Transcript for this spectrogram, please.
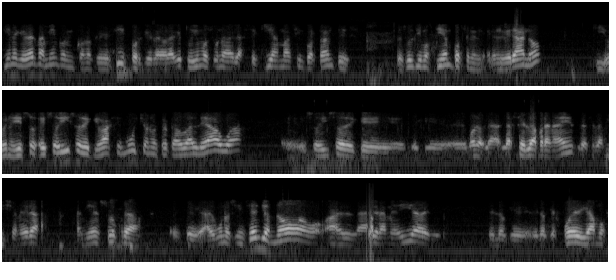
tiene que ver también con, con, lo que decís, porque la verdad que tuvimos una de las sequías más importantes los últimos tiempos en el, en el verano, y bueno, y eso, eso hizo de que baje mucho nuestro caudal de agua, eso hizo de que, de que eh, bueno, la, la selva paranaense, la selva misionera, también sufra este, algunos incendios, no a la, medida de, lo que de lo que fue, digamos,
